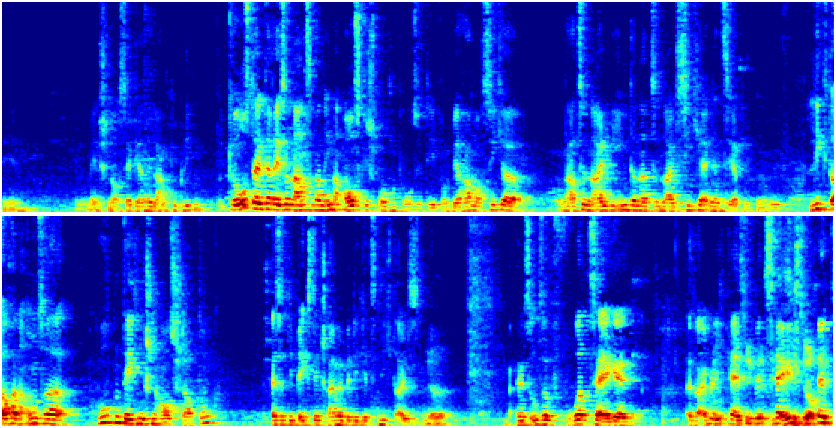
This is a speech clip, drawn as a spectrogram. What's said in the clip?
die Menschen auch sehr gerne lang geblieben. Großteil der Resonanzen waren immer ausgesprochen positiv und wir haben auch sicher national wie international sicher einen sehr guten Ruf. Liegt auch an unserer guten technischen Ausstattung. Also die Backstage-Räume würde ich jetzt nicht als, ja. Als unser Vorzeige Räumlichkeiten bezeichnen.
